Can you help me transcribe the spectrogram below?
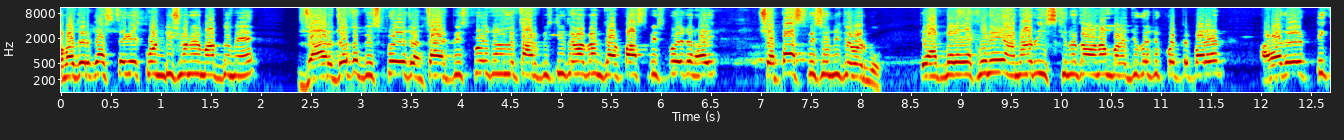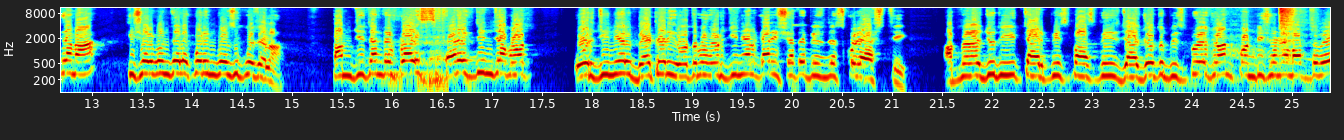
আমাদের কাছ থেকে কন্ডিশনের মাধ্যমে যার যত পিস প্রয়োজন, চার পিস প্রয়োজন হলে চার পিস নিতে পারবেন, যার পাঁচ পিস প্রয়োজন হয়, সে পাঁচ পিসও নিতে পারব। তো আপনারা এখনই আমার স্ক্রিনে দেওয়া নাম্বারে যোগাযোগ করতে পারেন। আমাদের ঠিকানা কিশোরগঞ্জ জেলা, করিমগঞ্জ উপজেলা। তামজিদ এন্টারপ্রাইজ অনেকদিন যাবৎ অরিজিনাল ব্যাটারি অথবা অরিজিনাল গাড়ির সাথে বিজনেস করে আসছে। আপনারা যদি চার পিস পাঁচ পিস যা যত পিস প্রয়োজন কন্ডিশনের মাধ্যমে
